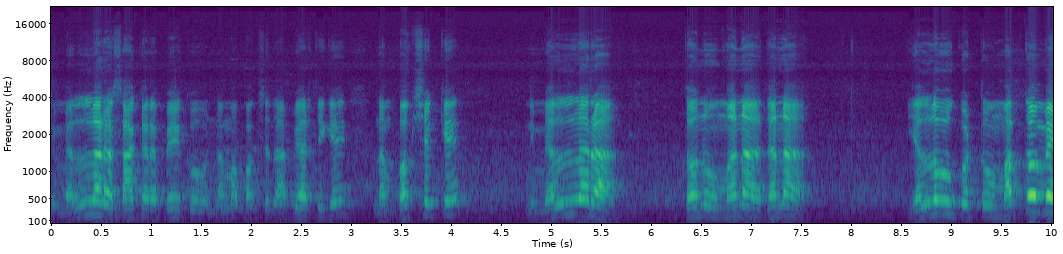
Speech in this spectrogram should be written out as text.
ನಿಮ್ಮೆಲ್ಲರ ಸಹಕಾರ ಬೇಕು ನಮ್ಮ ಪಕ್ಷದ ಅಭ್ಯರ್ಥಿಗೆ, ನಮ್ಮ ಪಕ್ಷಕ್ಕೆ. ನಿಮ್ಮೆಲ್ಲರ ತನು, ಮನ, ಧನ ಎಲ್ಲವೂ ಕೊಟ್ಟು ಮತ್ತೊಮ್ಮೆ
